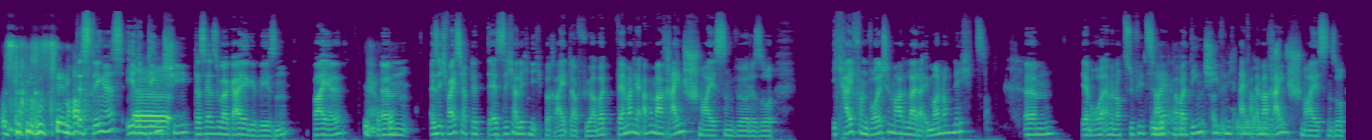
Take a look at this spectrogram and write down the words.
das ist ein anderes Thema. Das Ding ist, Ehren Äh, Dingchi, das wäre sogar geil gewesen, weil, Ja, okay. ähm, also ich weiß nicht, ob der, der ist sicherlich nicht bereit dafür, aber wenn man den einfach mal reinschmeißen würde, so. Ich halte von Voltemade leider immer noch nichts. Ähm, der braucht einfach noch zu viel Zeit, aber Dingchi finde ich einfach einmal reinschmeißen, so.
